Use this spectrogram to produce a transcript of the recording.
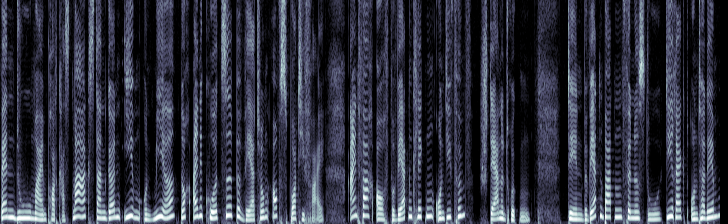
Wenn du meinen Podcast magst, dann gönn ihm und mir doch eine kurze Bewertung auf Spotify. Einfach auf Bewerten klicken und die fünf Sterne drücken. Den Bewerten-Button findest du direkt unter dem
